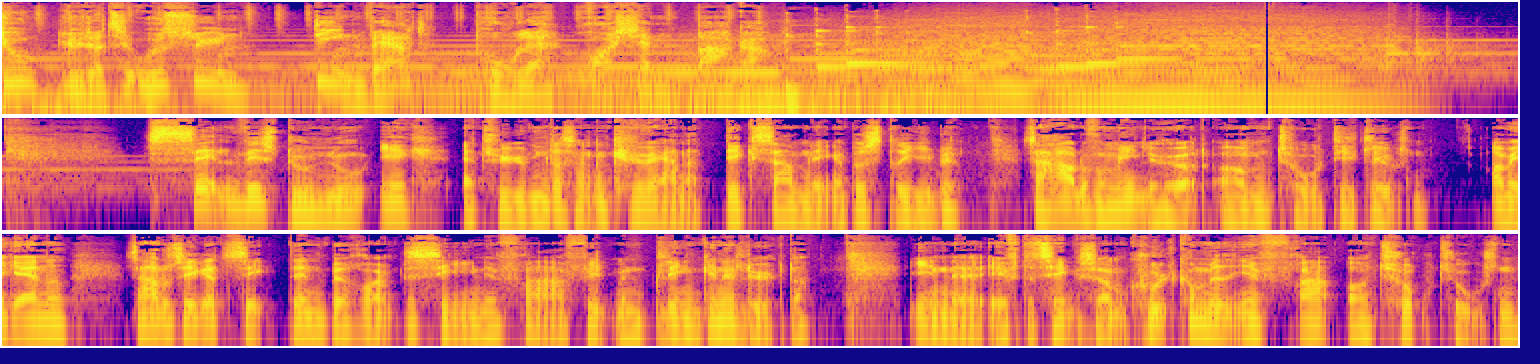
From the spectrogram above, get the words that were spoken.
Du lytter til Udsyn. Din vært, Pola Roshan Bakker. Selv hvis du nu ikke er typen, der sådan kværner dæksamlinger på stribe, så har du formentlig hørt om Tove Ditlevsen. Om ikke andet, så har du sikkert set den berømte scene fra filmen Blinkende Lygter. En øh, eftertænksom kultkomedie fra år 2000.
